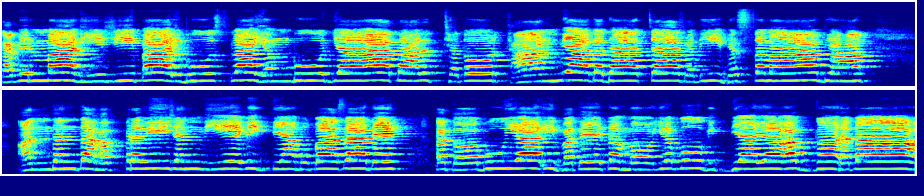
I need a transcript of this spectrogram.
कविर्मानीषी पारिभूस्वायम्भूर्याथार्थ्यतोऽर्थान् व्यादधाच्चाश्वतीभ्यः अन्धन्तमप्रविशन्ति ये विद्यामुपासाते ततो भूया इव ते तमो यभूविद्याया अज्ञानताः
